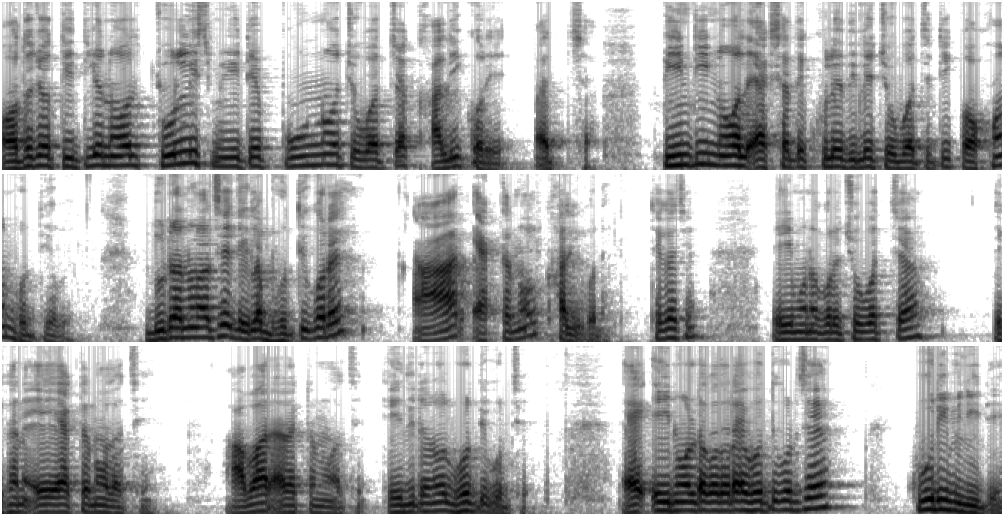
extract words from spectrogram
অথচ তৃতীয় নল চল্লিশ মিনিটে পূর্ণ চৌবাচ্চা খালি করে। আচ্ছা তিনটি নল একসাথে খুলে দিলে চৌবাচ্চাটি কখন ভর্তি হবে? দুটা নল আছে যেগুলো ভর্তি করে আর একটা নল খালি করে, ঠিক আছে? এই মনে করে চৌবাচ্চা, এখানে এই একটা নল আছে, আবার আর একটা নল আছে, এই দুটো নল ভর্তি করছে। এই নলটা কতটায় ভর্তি করছে? কুড়ি মিনিটে।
